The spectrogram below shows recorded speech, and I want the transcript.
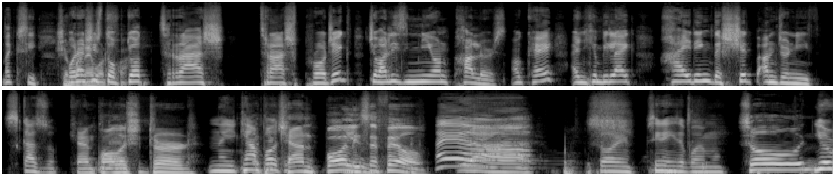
Εντάξει. Και Μπορεί να έχεις το πανέμορφα. πιο trash trash project και βάλεις neon colors, okay? And you can be like hiding the shit underneath. Σκάζω. Can't polish a turd. Ναι, you can't But you polish. can't polish a film. Ε, Yeah. Sorry, συνέχισε πω μου. So, You're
